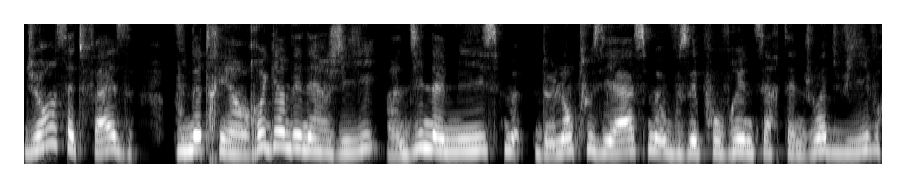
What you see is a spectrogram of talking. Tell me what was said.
Durant cette phase, vous noterez un regain d'énergie, un dynamisme, de l'enthousiasme, vous éprouverez une certaine joie de vivre,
